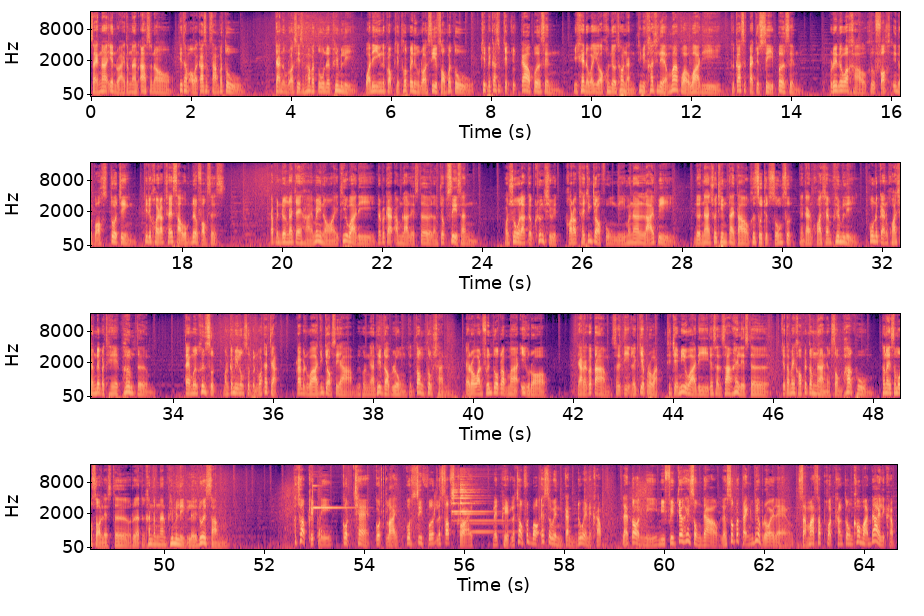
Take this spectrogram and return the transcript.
แสงหน้าเอียนไรท์ตำนานอาร์เซนอลที่ทำเอาไว้ 93 ประตู จาก 145 ประตูในพรีเมียร์ลีกวาร์ดี้ยิงในกรอบเขตโทษไป 142 ประตู คิดเป็น 97.9%มีแค่เดวท์ยอร์กคนเดียวเท่านั้นที่มีค่าเฉลี่ยมากกว่าวาร์ดีคือ 98.4%เรียกได้ว่าเขาคือ Fox in the Box ตัวจริง ที่ได้คอยรับใช้สาวกเดอะฟ็อกซส นับเป็นเรื่องน่าใจหายไม่น้อยที่วาร์ดีได้ประกาศอำลาเลสเตอร์หลังจบซีซั่นเพราะช่วงเวลาเกือบครึ่งชีวิตเขารับใช้จิ้งจอกฝูงนี้มานานหลายปี เดินหน้าช่วยทีมไต่เต้าขึ้นสู่จุดสูงสุดอย่างการคว้าแชมป์พรีเมียร์ลีกพุ่งด้วยการคว้าแชมป์ในประเทศเพิ่มเติม แต่เมื่อขึ้นสุดมันก็มีลงสุดเป็นวัฏจักรกลายเป็นว่าจิ้งจอกสยามมีผลงานที่ดรอปลงจนต้องตกชั้นและรอวันฟื้นตัวกลับมาอีกรอบ อย่างไรก็ตามสถิติและเกียรติประวัติที่เจมี่วาร์ดีได้สรรสร้างให้เลสเตอร์ จะทำให้เขาเป็นตำนานอย่างสมภาคภูมิ ทั้งในสโมสรเลสเตอร์หรือถึงขั้นตำนานพรีเมียร์ลีกเลยด้วยซ้ำถ้าชอบคลิปนี้กดแชร์ กดไลค์ กดซีเฟิร์สและ Subscribe ในเพจและช่องฟุตบอลเอสเวนกันด้วยนะครับ และตอนนี้มีฟีเจอร์ให้ส่งดาวและซุปเปอร์แตงเรียบร้อยแล้ว สามารถซัพพอร์ตทางตรงเข้ามาได้เลยครับ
